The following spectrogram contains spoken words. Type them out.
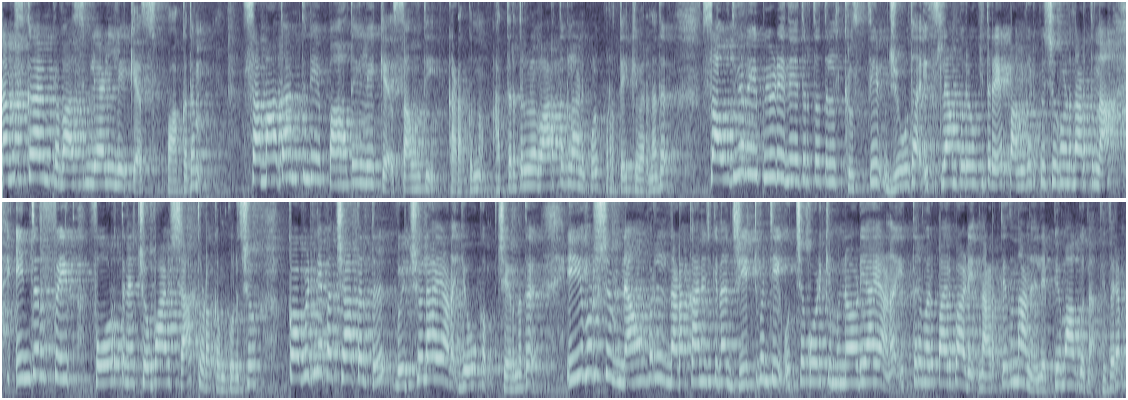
നമസ്കാരം പ്രവാസി മലയാളിയിലേക്ക് സ്വാഗതം. സമാധാനത്തിന്റെ പാതയിലേക്ക് സൗദി കടക്കുന്നു. അത്തരത്തിലുള്ള വാർത്തകളാണ് ഇപ്പോൾ പുറത്തേക്ക് വരുന്നത്. സൗദി അറേബ്യയുടെ നേതൃത്വത്തിൽ ക്രിസ്ത്യൻ ജൂത ഇസ്ലാം പുരോഹിതരെ പങ്കെടുപ്പിച്ചുകൊണ്ട് നടത്തുന്ന ഇന്റർഫെയ്ത്ത് ഫോറത്തിന് ചൊവ്വാഴ്ച തുടക്കം കുറിച്ചു. കോവിഡിന്റെ പശ്ചാത്തലത്തിൽ വിർച്വലായാണ് യോഗം ചേർന്നത്. ഈ വർഷം നവംബറിൽ നടക്കാനിരിക്കുന്ന ജി ട്വന്റി ഉച്ചകോടിക്ക് മുന്നോടിയായാണ് ഇത്തരമൊരു പരിപാടി നടത്തിയതെന്നാണ് ലഭ്യമാകുന്ന വിവരം.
